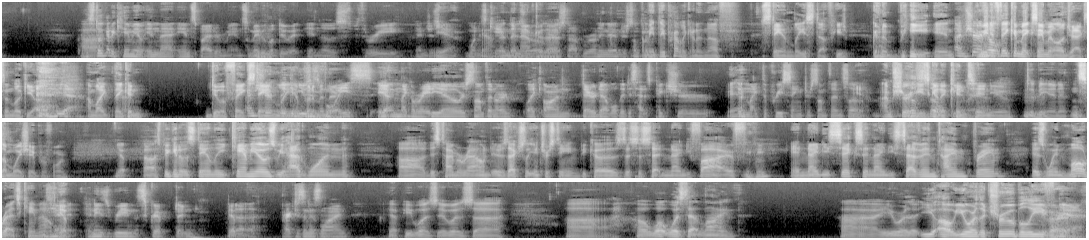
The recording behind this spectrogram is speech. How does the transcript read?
He still got a cameo in that and Spider Man, so maybe mm-hmm. they'll do it in those three and just Yeah. when his Yeah. cameos And then after that- stop running it or something. I mean, they probably got enough Stan Lee stuff. He's gonna be in. I'm sure I mean, if they can make Samuel L. Jackson look young, yeah, I'm like, they can do a fake I'm Stan sure Lee and use put his him in there. voice Yeah. in like a radio or something, or like on Daredevil, they just had his picture Yeah. in like the precinct or something. So Yeah. I'm sure he's going to continue to be mm-hmm. in it in some way, shape, or form. Yep. Uh, speaking of the Stan Lee cameos, we had one uh, this time around. It was actually interesting because this is set in '95, Mm-hmm. and '96 and '97 time frame is when Mallrats came out. Yeah, Yep. and he's reading the script and Yep. uh, practicing his line. Yep, he was. It was. Uh, uh, oh, what was that line? Uh, you are the you, oh you are the true believer. Yeah.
